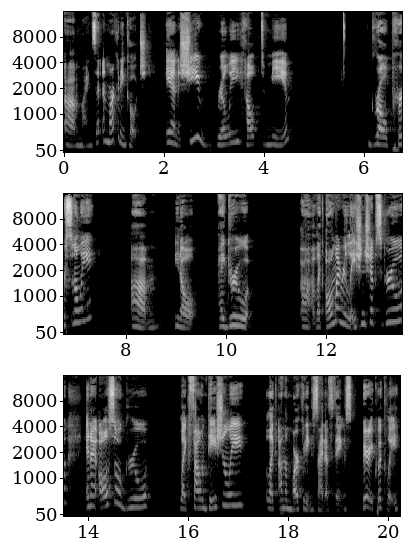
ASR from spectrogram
um, mindset and marketing coach, And she really helped me grow personally. Um, you know, I grew uh, like all my relationships grew and I also grew like foundationally like on the marketing side of things very quickly.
